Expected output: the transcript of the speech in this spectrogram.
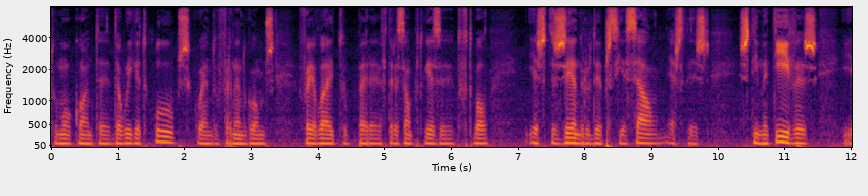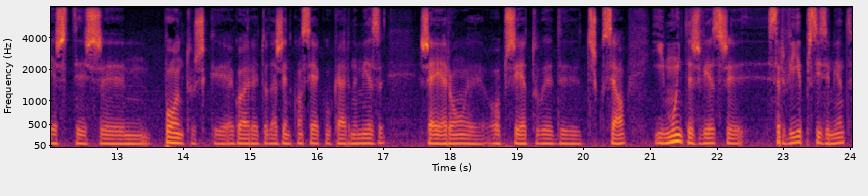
tomou conta da Liga de Clubes, quando Fernando Gomes foi eleito para a Federação Portuguesa de Futebol. Este género de apreciação, estas estimativas, estes hum, pontos que agora toda a gente consegue colocar na mesa já eram uh, objeto uh, de discussão e muitas vezes uh, servia precisamente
